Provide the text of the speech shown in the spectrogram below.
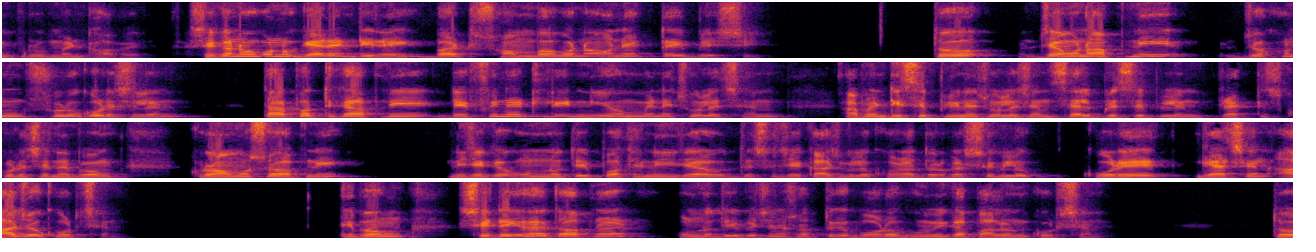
ইমপ্রুভমেন্ট হবে। সেখানেও কোনো গ্যারেন্টি নেই বাট সম্ভাবনা অনেকটাই বেশি। তো যেমন আপনি যখন শুরু করেছিলেন, তারপর থেকে আপনি ডেফিনেটলি নিয়ম মেনে চলেছেন, আপনি ডিসিপ্লিনে চলেছেন সেলফ ডিসিপ্লিন প্র্যাকটিস করেছেন এবং ক্রমশ আপনি নিজেকে উন্নতির পথে নিয়ে যাওয়ার উদ্দেশ্যে যে কাজগুলো করার দরকার সেগুলো করে গেছেন, আজও করছেন। এবং সেটাই হয়তো আপনার উন্নতির পেছনে সব থেকে বড় ভূমিকা পালন করছেন। তো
